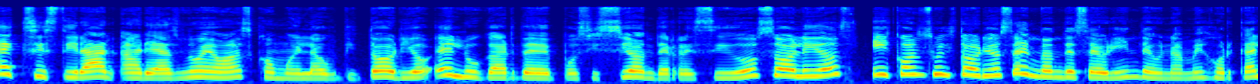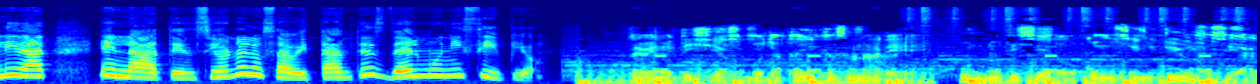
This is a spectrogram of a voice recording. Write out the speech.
existirán áreas nuevas como el auditorio, el lugar de deposición de residuos sólidos y consultorios en donde se brinde una mejor calidad en la atención a los habitantes del municipio. TV Noticias Boyacá y Casanare, un noticiero con sentido social.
